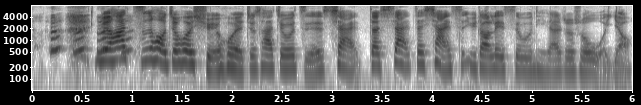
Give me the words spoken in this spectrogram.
没有，他之后就会学会，就是他就会直接下在下在下一次遇到类似的问题，他就说我要。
